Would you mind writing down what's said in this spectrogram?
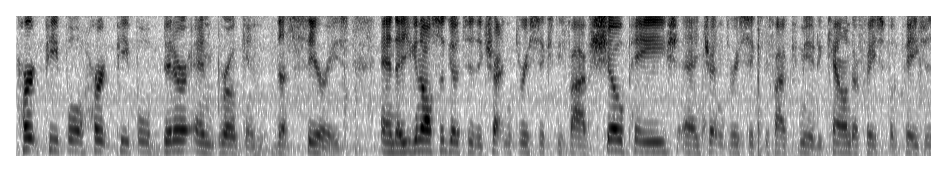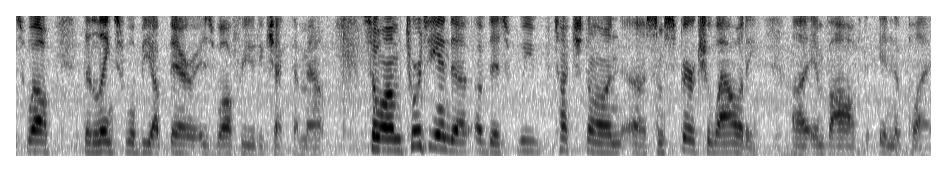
Hurt People, Hurt People, Bitter and Broken, the series. And uh, you can also go to the Trenton 365 show page and Trenton 365 community calendar Facebook page as well. The links will be up there as well for you to check them out. So, um, towards the end of, of this, we've touched on uh, some spirituality uh, involved in the play.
